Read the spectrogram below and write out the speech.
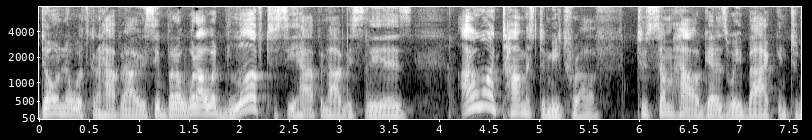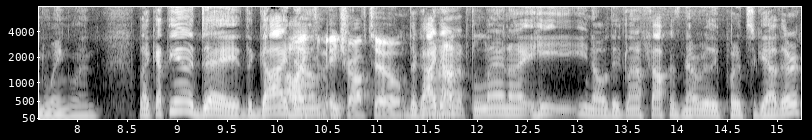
don't know what's going to happen, obviously, but what I would love to see happen, obviously, is I want Thomas Dimitroff to somehow get his way back into New England. Like at the end of the day, the guy I like down Dimitroff too. the guy Uh-huh. down at Atlanta, he you know the Atlanta Falcons never really put it together.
